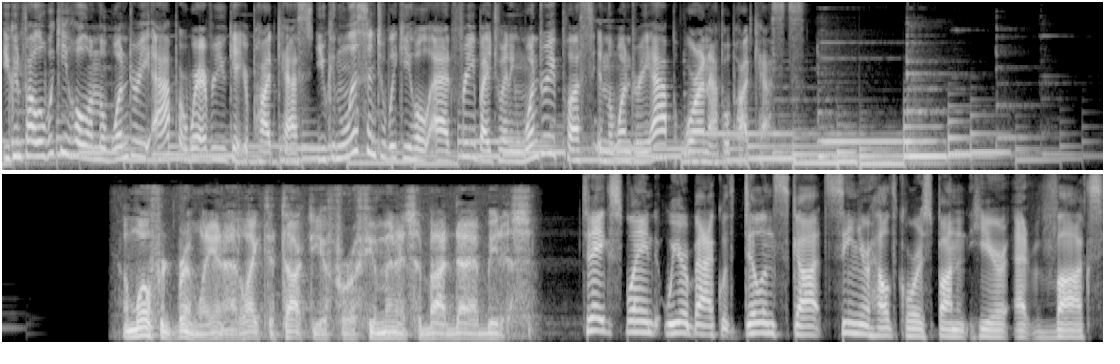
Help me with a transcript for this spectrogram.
You can follow WikiHole on the Wondery app or wherever you get your podcasts. You can listen to WikiHole ad-free by joining Wondery Plus in the Wondery app or on Apple Podcasts. I'm Wilford Brimley, and I'd like to talk to you for a few minutes about diabetes. Today Explained, we are back with Dylan Scott, senior health correspondent here at Vox.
